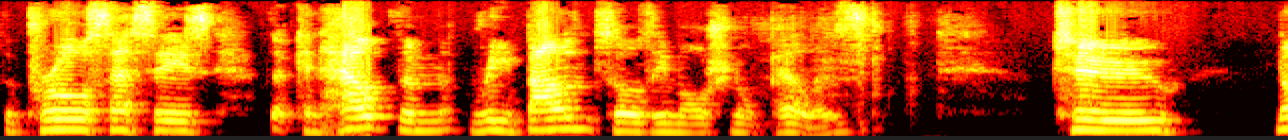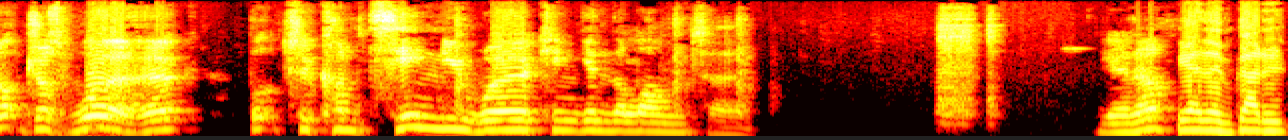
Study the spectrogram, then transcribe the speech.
the processes that can help them rebalance those emotional pillars to not just work, but to continue working in the long term. You know? Yeah, they've got to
